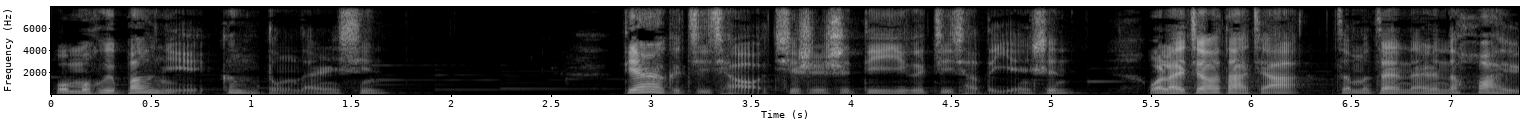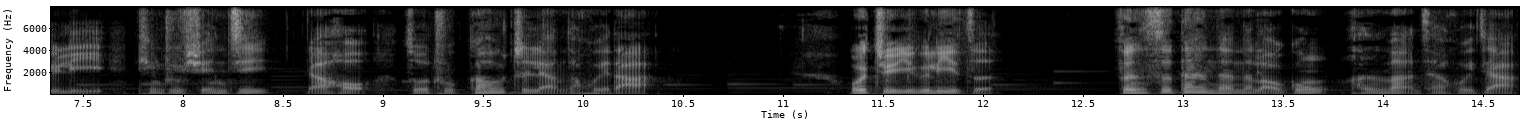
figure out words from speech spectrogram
我们会帮你更懂男人心。第二个技巧其实是第一个技巧的延伸，我来教大家怎么在男人的话语里听出玄机，然后做出高质量的回答。我举一个例子。粉丝蛋蛋的老公很晚才回家，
